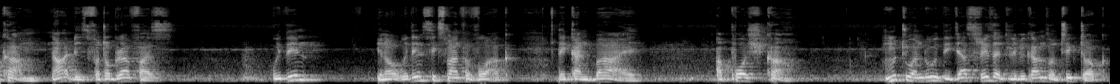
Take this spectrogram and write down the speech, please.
come nowadays photographers within you know within six months of work they can buy a Porsche car. Mtu Andudhi just recently becomes on TikTok.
